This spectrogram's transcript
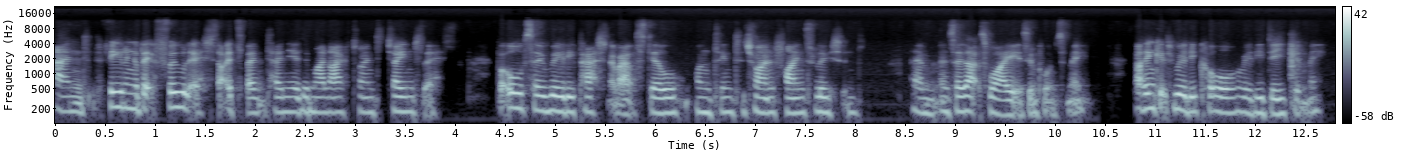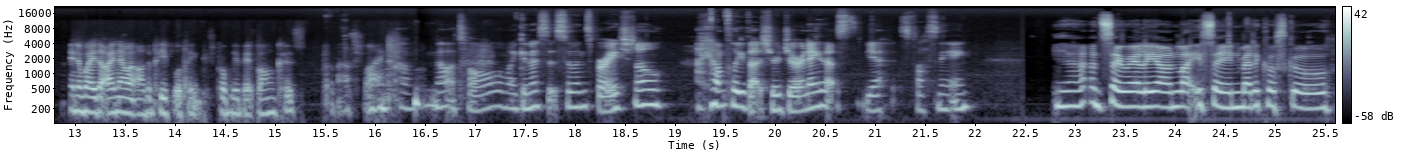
and feeling a bit foolish that I'd spent 10 years of my life trying to change this, but also really passionate about still wanting to try and find solutions. Um, and so that's why it's important to me. I think it's really core, really deep in me in a way that I know other people think is probably a bit bonkers, but that's fine. Oh, not at all. Oh my goodness, it's so inspirational. I can't believe that's your journey. That's yeah, it's fascinating. Yeah, and so early on, like you say in medical school,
